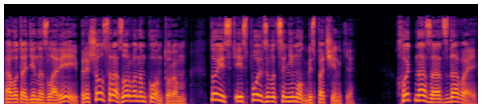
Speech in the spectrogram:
а вот один из ларей пришел с разорванным контуром, то есть использоваться не мог без починки. Хоть назад сдавай.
